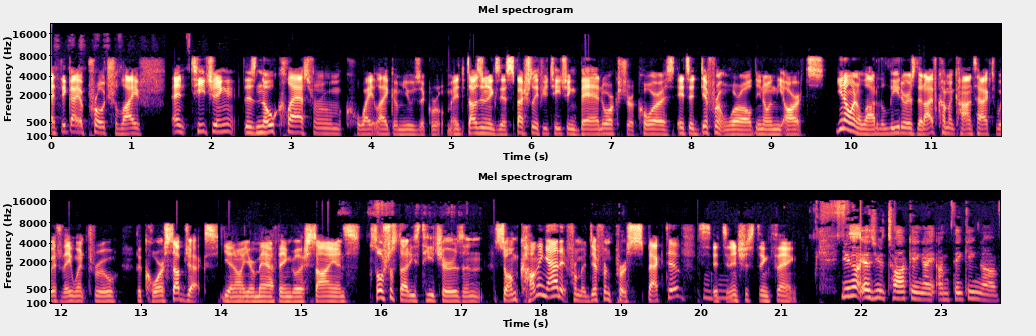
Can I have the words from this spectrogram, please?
I, think I approach life and teaching. There's no classroom quite like a music room. It doesn't exist, especially if you're teaching band, orchestra, chorus. It's a different world, you know, in the arts. You know, and a lot of the leaders that I've come in contact with, they went through the core subjects, you know, your math, English, science, social studies teachers. And so I'm coming at it from a different perspective. It's, mm-hmm. it's an interesting thing. You know, as you're talking, I, I'm thinking of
